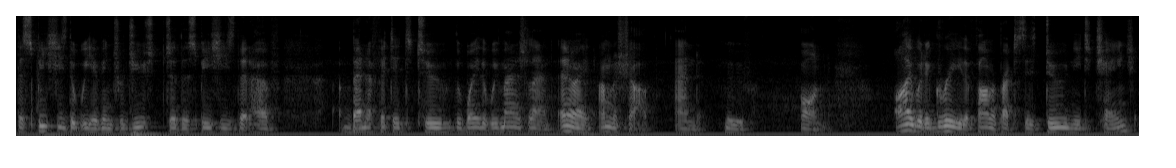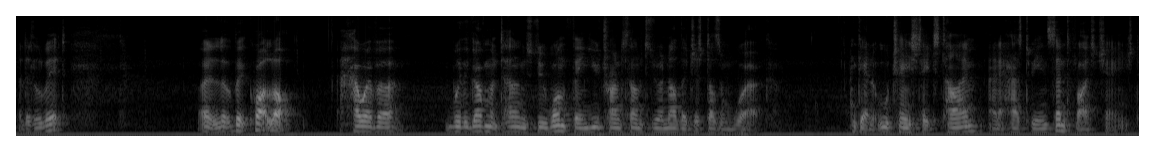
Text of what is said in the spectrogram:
the species that we have introduced to the species that have benefited to the way that we manage land. Anyway, I'm going to shut up and move on. I would agree that farmer practices do need to change a little bit, a little bit, quite a lot. However, with the government telling them to do one thing, you trying to tell them to do another just doesn't work. Again, all change takes time and it has to be incentivized changed.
